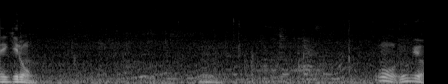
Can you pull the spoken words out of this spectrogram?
백일홍 응. 어 여기야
